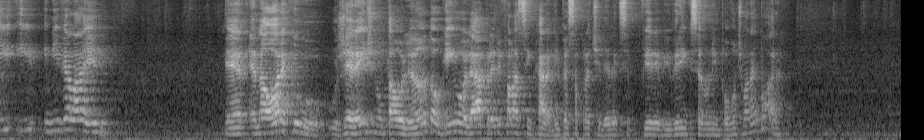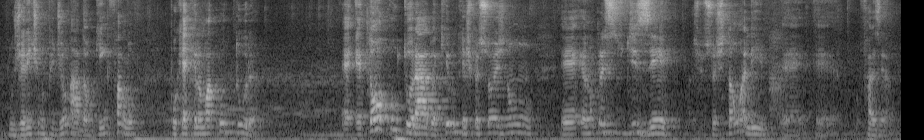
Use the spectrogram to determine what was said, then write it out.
e, e- e nivelar ele. É, é na hora que o, o gerente não tá olhando, alguém olhar para ele e falar assim, cara, limpa essa prateleira que você virem que você não limpou, vão te mandar embora. O gerente não pediu nada, alguém falou. Porque aquilo é uma cultura. É, é tão aculturado aquilo que as pessoas não. é, eu não preciso dizer. As pessoas estão ali é, é, fazendo.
